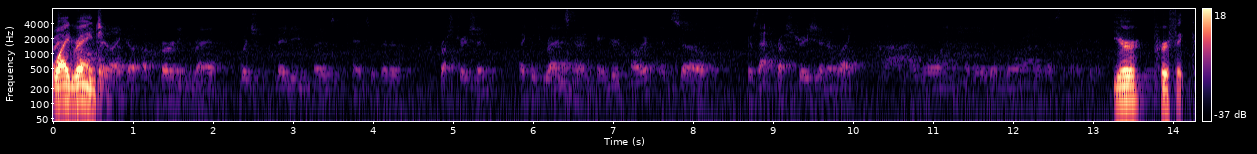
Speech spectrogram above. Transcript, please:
wide range. Like a, a burning red, which maybe is akin to a bit of frustration. Like, because red is kind of an anger color, and so there's that frustration of like, ah, I want a little bit more out of this than I'm getting. You're perfect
